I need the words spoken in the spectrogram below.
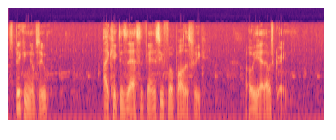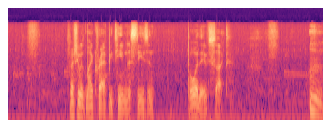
Speaking of Zoop, I kicked his ass in fantasy football this week. Oh yeah, that was great. Especially with my crappy team this season. Boy, they've sucked. Alright,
